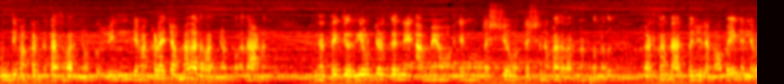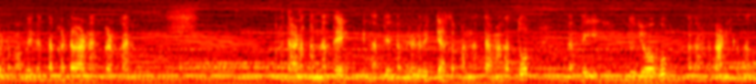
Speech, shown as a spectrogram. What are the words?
കുന്തി മക്കൾക്ക് കഥ പറഞ്ഞു കൊടുക്കും. വലിയ മക്കളായിട്ട് അമ്മ കഥ പറഞ്ഞു കൊടുക്കും. അതാണ്. ഇന്നത്തെ ചെറിയ കുട്ടികൾക്ക് തന്നെ അമ്മയോ അല്ലെങ്കിൽ മുത്തശ്ശിയോ മുത്തശ്ശനോ കഥ പറഞ്ഞു കൊടുക്കുന്നത് കേൾക്കാൻ താല്പര്യമില്ല. മൊബൈലല്ലേ ഉണ്ട് മൊബൈൽ എന്തൊക്കെ ഉണ്ട് കാണാനും കേൾക്കാനും. അതാണ് അന്നത്തെ ഇന്നത്തെയും തമ്മിലുള്ള വ്യത്യാസം. അന്നത്തെ മഹത്വം ഇന്നത്തെ ഈ ദുര്യോഗവും അതാണ് കാണിക്കുന്നത്.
